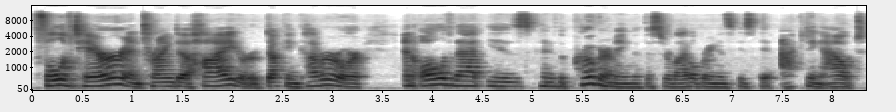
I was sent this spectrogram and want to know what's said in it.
full of terror and trying to hide or duck and cover or and all of that is kind of the programming that the survival brain is, is acting out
